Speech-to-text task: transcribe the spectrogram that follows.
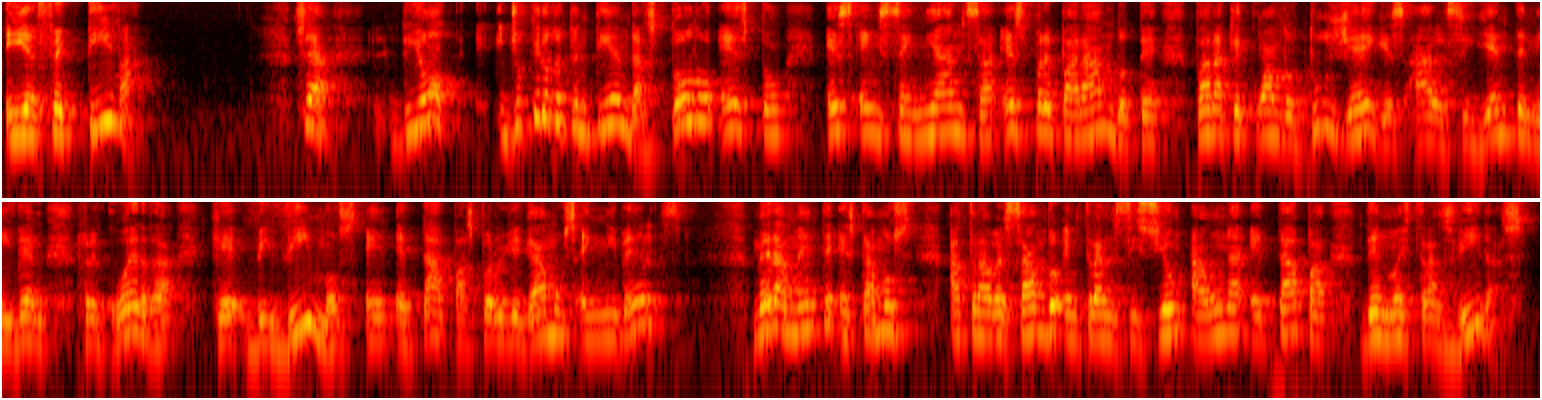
y efectiva. O sea, Dios, yo quiero que tú entiendas, todo esto es enseñanza, es preparándote para que cuando tú llegues al siguiente nivel, recuerda que vivimos en etapas, pero llegamos en niveles. Meramente estamos atravesando en transición a una etapa de nuestras vidas.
